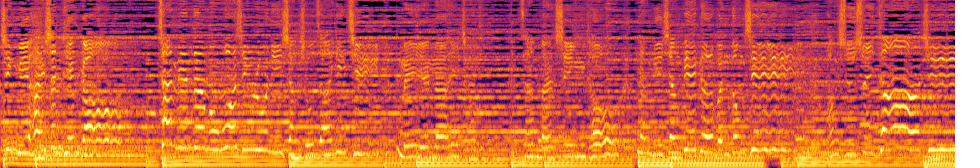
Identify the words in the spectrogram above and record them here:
情比海深天高。缠绵的梦，我心如你相守在一起，眉眼哀愁，攒满心头。两地相别，各奔东西，往事随他去。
